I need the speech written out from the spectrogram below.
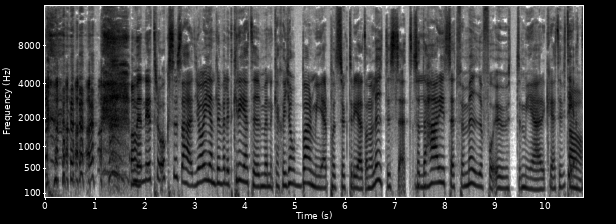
Men jag tror också så här, jag är egentligen väldigt kreativ men kanske jobbar mer på ett strukturerat analytiskt sätt. Så att det här är ett sätt för mig att få ut mer kreativitet. Ja.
